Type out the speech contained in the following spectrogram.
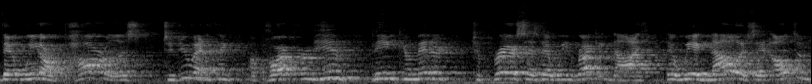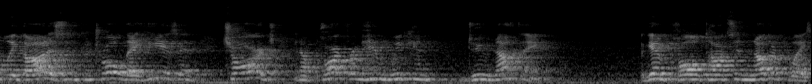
that we are powerless to do anything apart from Him. Being committed to prayer says that we recognize, that we acknowledge that ultimately God is in control, that He is in charge, and apart from Him, we can do nothing. Again, Paul talks in another place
